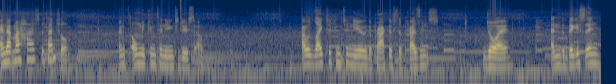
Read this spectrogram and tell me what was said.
and at my highest potential, and it's only continuing to do so. I would like to continue the practice of presence, joy, and the biggest thing,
